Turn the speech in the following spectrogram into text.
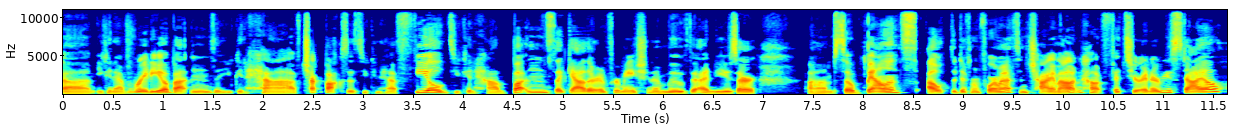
um, you can have radio buttons, you can have checkboxes, you can have fields, you can have buttons that gather information and move the end user. Um, so balance out the different formats and try them out and how it fits your interview style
